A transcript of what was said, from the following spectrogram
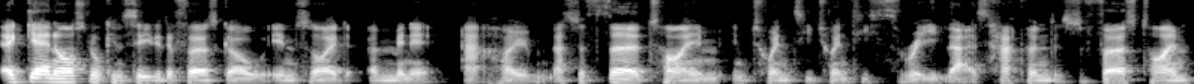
again, Arsenal conceded a first goal inside a minute at home. That's the third time in 2023 that has happened. It's the first time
